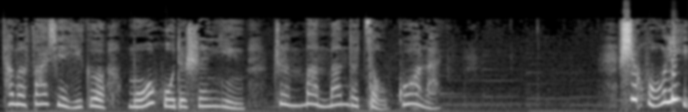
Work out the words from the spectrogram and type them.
他们发现一个模糊的身影正慢慢的走过来。是狐狸，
